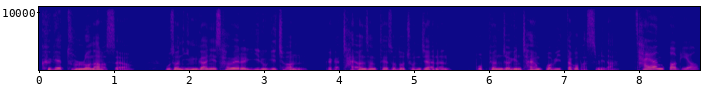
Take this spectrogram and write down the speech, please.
크게 둘로 나눴어요. 우선 인간이 사회를 이루기 전, 그러니까 자연 상태에서도 존재하는 보편적인 자연법이 있다고 봤습니다. 자연법이요?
